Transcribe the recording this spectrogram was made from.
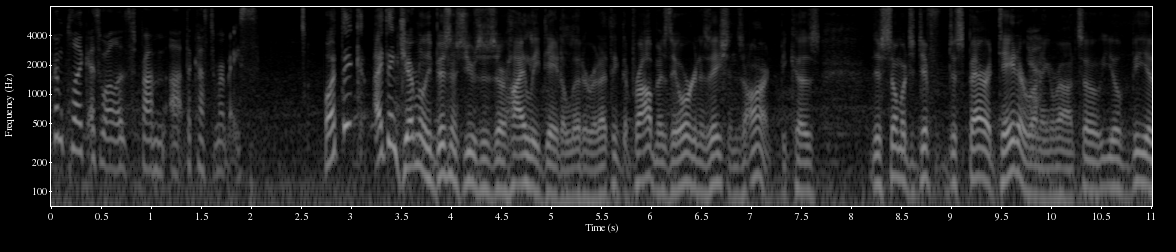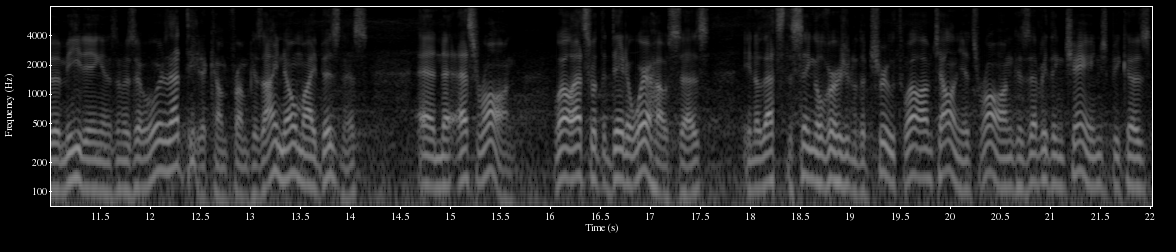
from Qlik as well as from uh, the customer base. Well, I think, I think generally business users are highly data literate. I think the problem is the organizations aren't because there's so much disparate data yeah. running around. So you'll be at a meeting and somebody say, well, where does that data come from? Because I know my business, and that's wrong. Well, that's what the data warehouse says. You know, that's the single version of the truth. Well, I'm telling you, it's wrong because everything changed because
